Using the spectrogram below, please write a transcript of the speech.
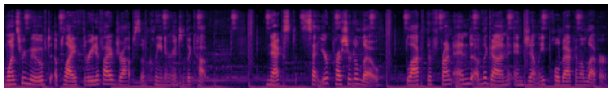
Once removed, apply 3 to 5 drops of cleaner into the cup. Next, set your pressure to low, block the front end of the gun, and gently pull back on the lever.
